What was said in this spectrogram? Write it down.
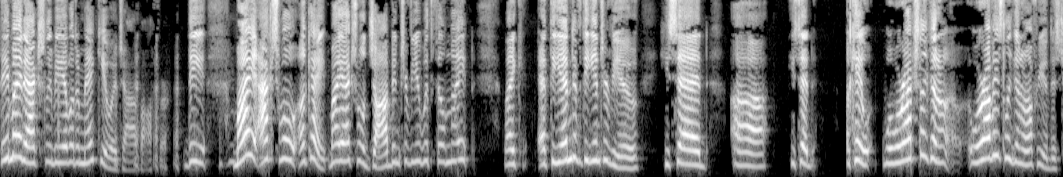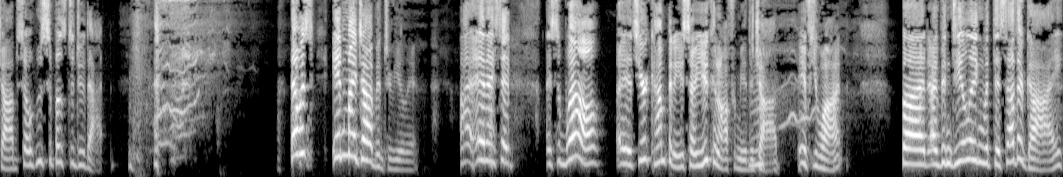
they might actually be able to make you a job offer. The my actual okay, my actual job interview with Phil Knight, like at the end of the interview, he said, uh, he said, okay, well, we're actually gonna, we're obviously gonna offer you this job. So who's supposed to do that? that was in my job interview. Uh, and I said, I said, well, it's your company, so you can offer me the job if you want but I've been dealing with this other guy,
